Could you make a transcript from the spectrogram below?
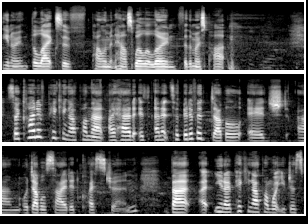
you know, the likes of Parliament House well alone for the most part. So, kind of picking up on that, I had, and it's a bit of a double edged um, or double sided question, but, uh, you know, picking up on what you've just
